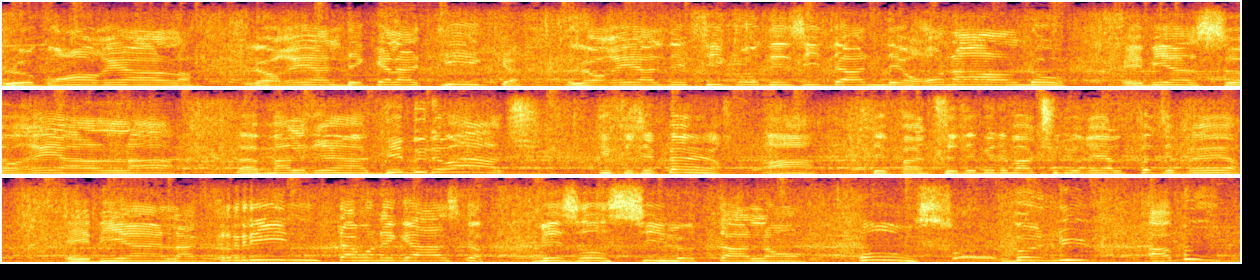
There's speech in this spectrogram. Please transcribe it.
Le grand Real, le Real des Galactiques, le Real des Figo, des Zidane, des Ronaldo. Eh bien, ce Real-là, euh, malgré un début de match qui faisait peur, hein, Stéphane, ce début de match du Real faisait peur, eh bien, la grinta monégasque, mais aussi le talent, en sont venus à bout.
